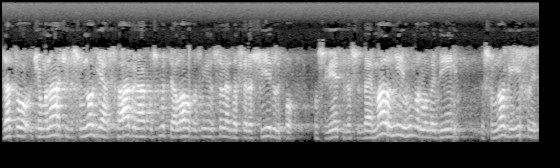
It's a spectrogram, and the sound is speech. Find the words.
Zato ćemo naći da su mnogi ashabi nakon smrti Allahog poslanika sallam da se raširili po, po svijetu, da, su, da je malo njih umrlo u Medini, da su mnogi išli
